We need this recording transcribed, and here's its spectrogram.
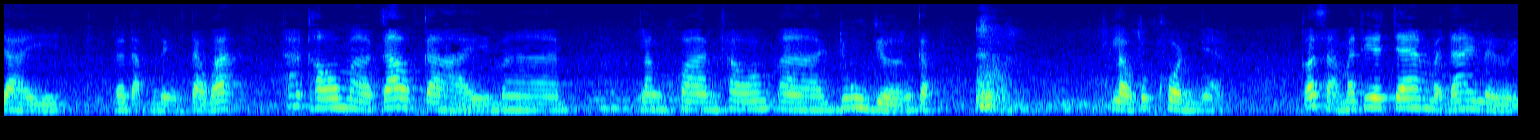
ใจระดับหนึ่งแต่ว่า ถ้าเขามาก้าวไก่ายมารังควานเขามายุ่งเหยิงกับเราทุกคนเนี่ย ก็สามารถที่จะแจ้งมาได้เลย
